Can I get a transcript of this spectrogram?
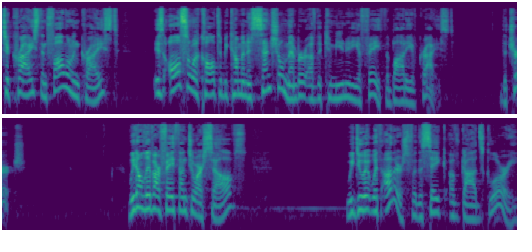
to Christ and following Christ is also a call to become an essential member of the community of faith, the body of Christ, the church. We don't live our faith unto ourselves. We do it with others for the sake of God's glory.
